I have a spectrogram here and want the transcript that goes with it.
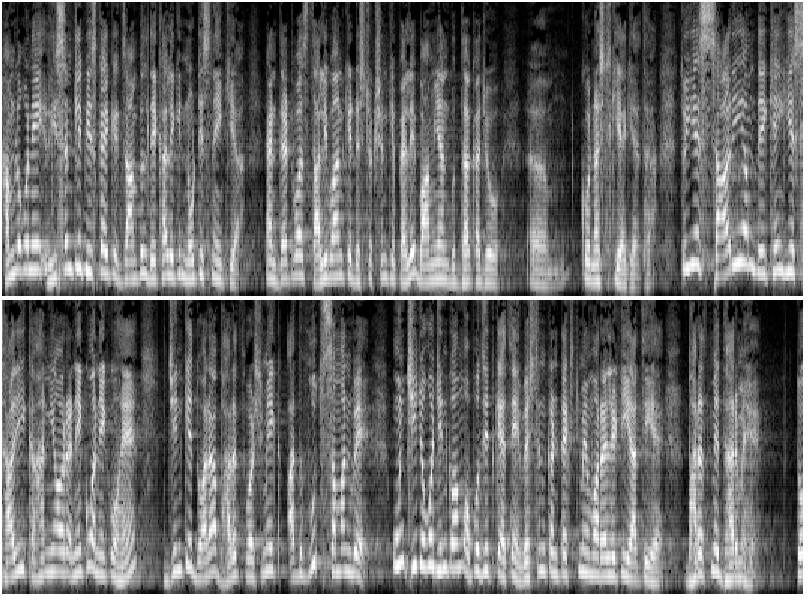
हम लोगों ने रिसेंटली भी इसका एक एग्ज़ाम्पल देखा लेकिन नोटिस नहीं किया। एंड दैट वॉज़ तालिबान के डिस्ट्रक्शन के पहले बामियान बुद्धा का जो आ, को नष्ट किया गया था। तो ये सारी हम देखें ये सारी कहानियाँ और अनेकों अनेकों हैं जिनके द्वारा भारतवर्ष में एक अद्भुत समन्वय उन चीज़ों को जिनको हम अपोजिट कहते हैं। वेस्टर्न कंटेक्स्ट में मॉरलिटी आती है भारत में धर्म है। तो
